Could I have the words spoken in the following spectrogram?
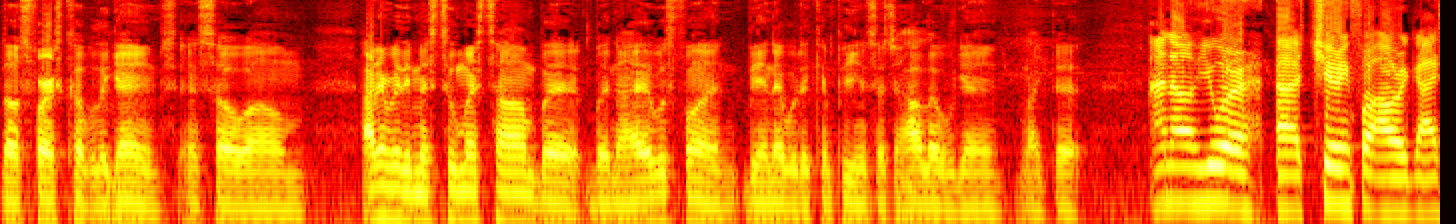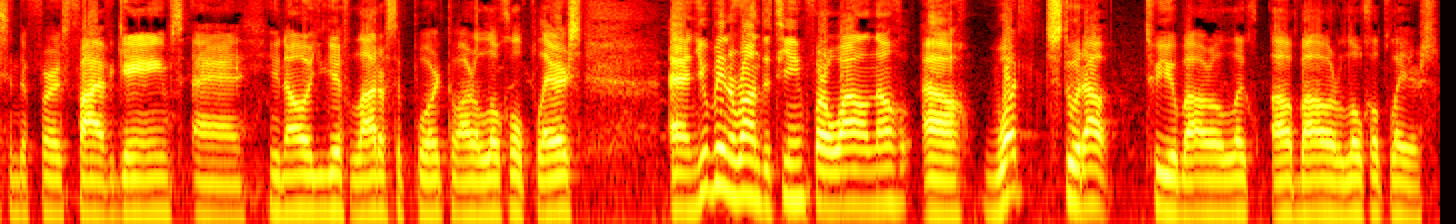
those first couple of games, and so. Um, I didn't really miss too much time, but but nah, it was fun being able to compete in such a high level game like that. I know you were uh, cheering for our guys in the first five games, and you know you give a lot of support to our local players. And you've been around the team for a while now. Uh, what stood out to you about our lo- about our local players?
